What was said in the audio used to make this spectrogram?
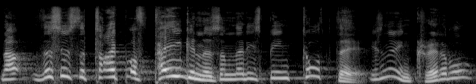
Now, this is the type of paganism that is being taught there. Isn't it incredible?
